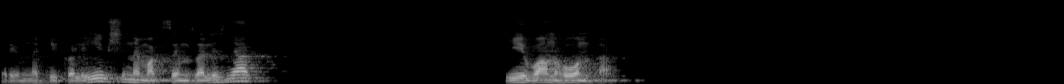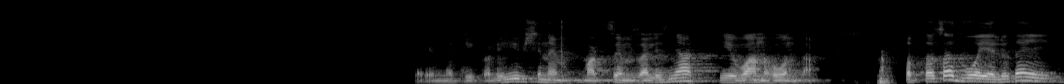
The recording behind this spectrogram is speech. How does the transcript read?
Керівники Коліївщини, Максим Залізняк і Іван Гонта. Керівники Коліївщини, Максим Залізняк і Іван Гонта. Тобто це двоє людей,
